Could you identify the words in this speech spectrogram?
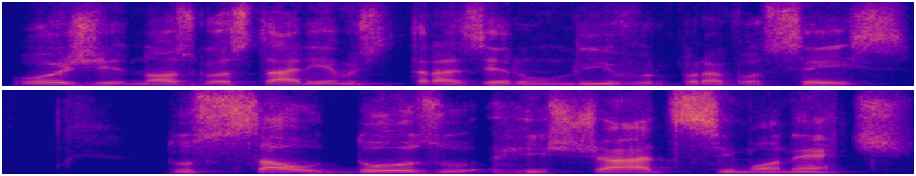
Hoje nós gostaríamos de trazer um livro para vocês do saudoso Richard Simonetti,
